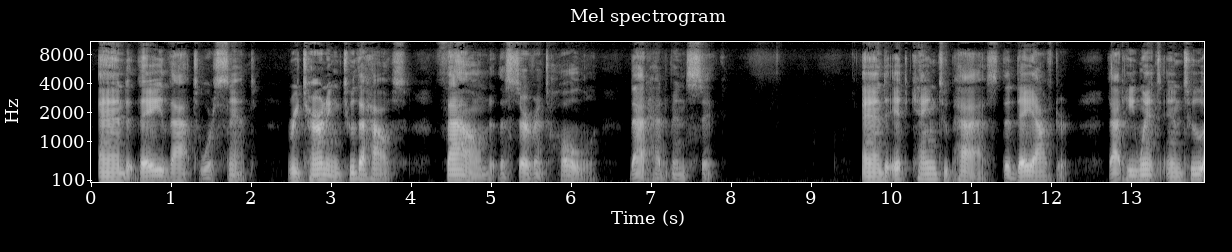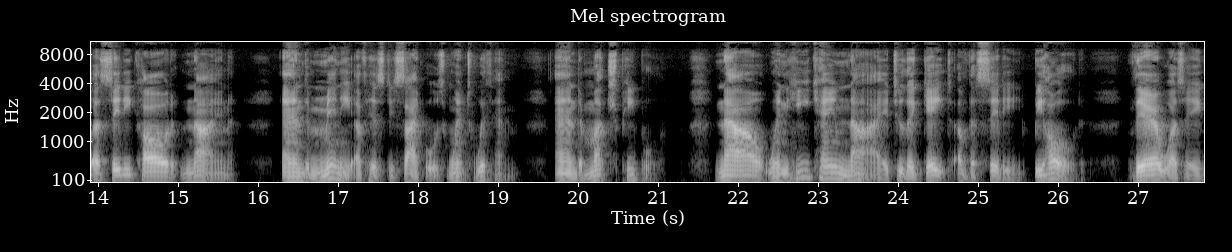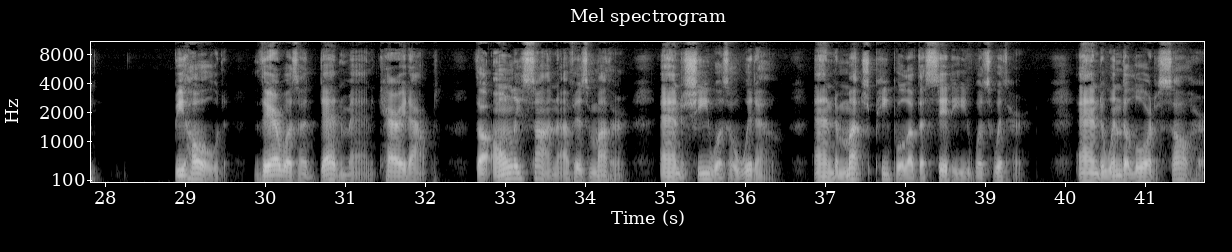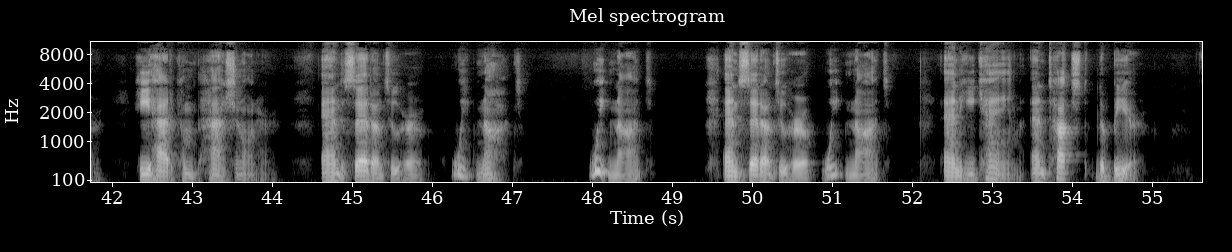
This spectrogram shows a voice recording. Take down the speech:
And they that were sent, returning to the house, found the servant whole that had been sick. And it came to pass the day after that he went into a city called Nain, and many of his disciples went with him, and much people. Now, when he came nigh to the gate of the city, behold, there was a behold, there was a dead man carried out, the only son of his mother, and she was a widow, and much people of the city was with her. And when the Lord saw her, he had compassion on her, and said unto her, Weep not, weep not, and said unto her, Weep not. And he came and touched the bier,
